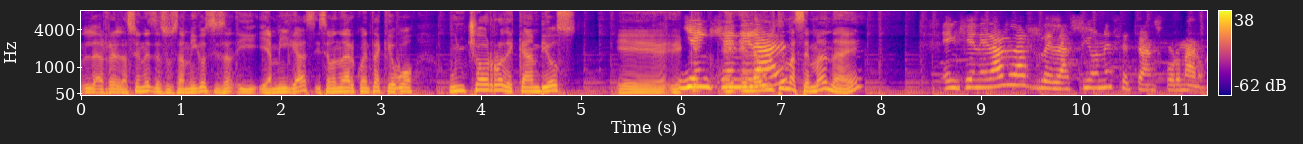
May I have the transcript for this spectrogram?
las relaciones de sus amigos y, amigas y se van a dar cuenta que hubo un chorro de cambios. Eh, y en, general, en la última semana, ¿eh? En general las relaciones se transformaron.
